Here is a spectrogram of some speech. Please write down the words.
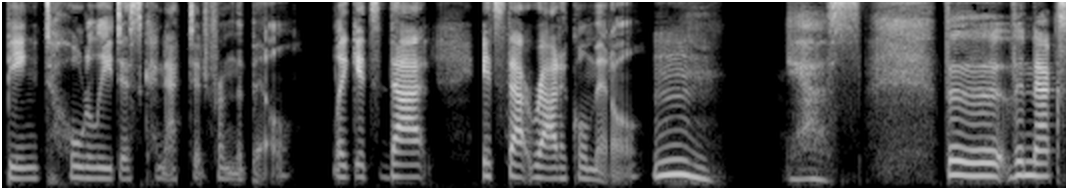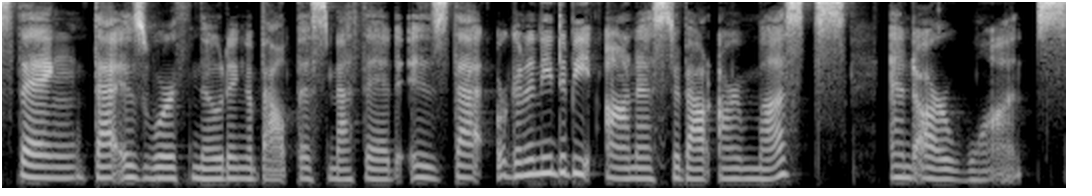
being totally disconnected from the bill. Like it's that it's that radical middle. Mm. Yes. The the next thing that is worth noting about this method is that we're going to need to be honest about our musts and our wants.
